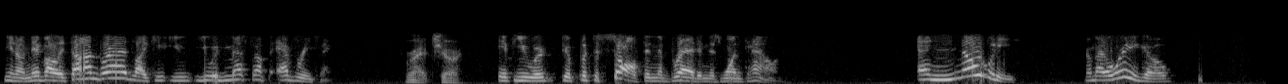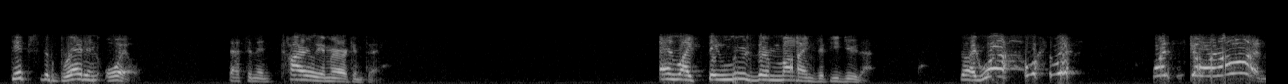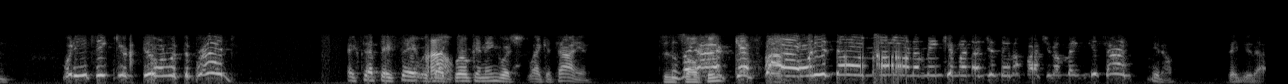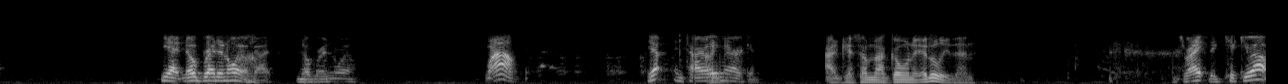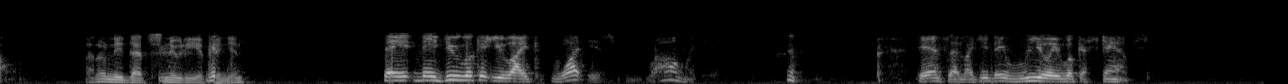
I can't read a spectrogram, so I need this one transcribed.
You know, Neapolitan bread? Like you, you, you would mess up everything Right. Sure. if you were to put the salt in the bread in this one town. And nobody, no matter where you go, dips the bread in oil. That's an entirely American thing. And like they lose their minds if you do that. They're like, "What? What? what what's going on? What do you think you're doing with the bread?" Except they say it was Wow. like broken English, like Italian. It's It's like, insulting. ah, che fai? What are you doing? No, non minchia, ma non ci sono faccio, non minchia, son. You know, they do that. Yeah, no bread and oil, guys. No bread and oil. Wow. Yep, entirely I- American. I guess I'm not going to Italy then. That's right. They kick you out. I don't need that snooty opinion. They they do look at you like, what is wrong with you? Dan said, like they really look askance,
